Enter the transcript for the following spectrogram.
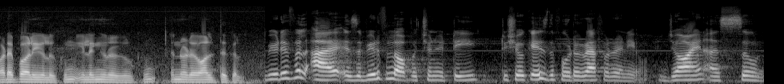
படைப்பாளிகளுக்கும் இளைஞர்களுக்கும் என்னுடைய வாழ்த்துக்கள். Beautiful eye is a beautiful opportunity to showcase the photographer and you join us soon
